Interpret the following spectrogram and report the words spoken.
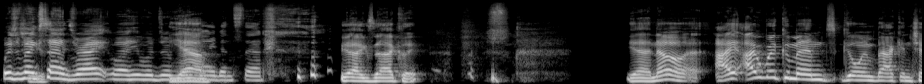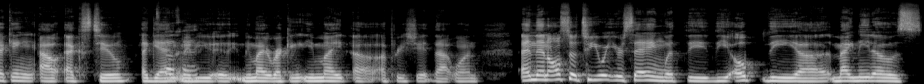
Which makes sense, right? Well, he would do Yeah. Instead. Yeah, exactly. Yeah, no, I I recommend going back and checking out X2 again. Okay. Maybe you, you might reckon you might uh, appreciate that one. And then also to you what you're saying with the the op- the uh, Magneto's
